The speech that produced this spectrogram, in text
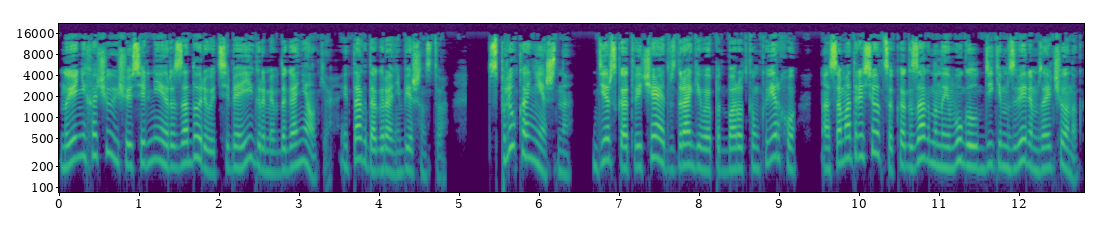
но я не хочу еще сильнее раззадоривать себя играми в догонялке, и так до грани бешенства. «Сплю, конечно», — дерзко отвечает, вздрагивая подбородком кверху, а сама трясется, как загнанный в угол диким зверем зайчонок.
